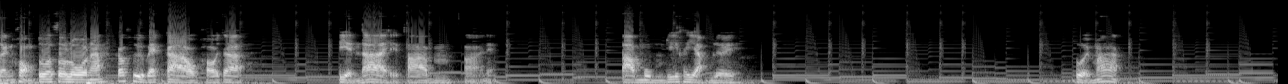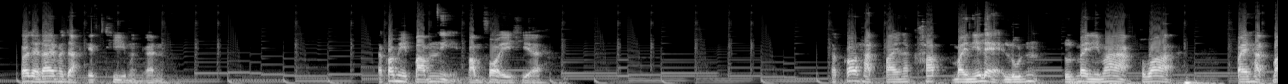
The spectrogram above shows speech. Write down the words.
มือนของตัวโซโลนะ ก็คือแบ็กกราวเขาจะเปลี่ยนได้ตามอ่าเนี่ย ตามมุมที่ขยับเลย สวยมาก ก็จะได้มาจาก ST เหมือนกัน แล้วก็มีปั๊มนี่ ปั๊ม for Asia แล้วก็ถัดไปนะครับ ใบนี้แหละลุ้นลุ้นใบนี้มาก เพราะว่าใบถัดไป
